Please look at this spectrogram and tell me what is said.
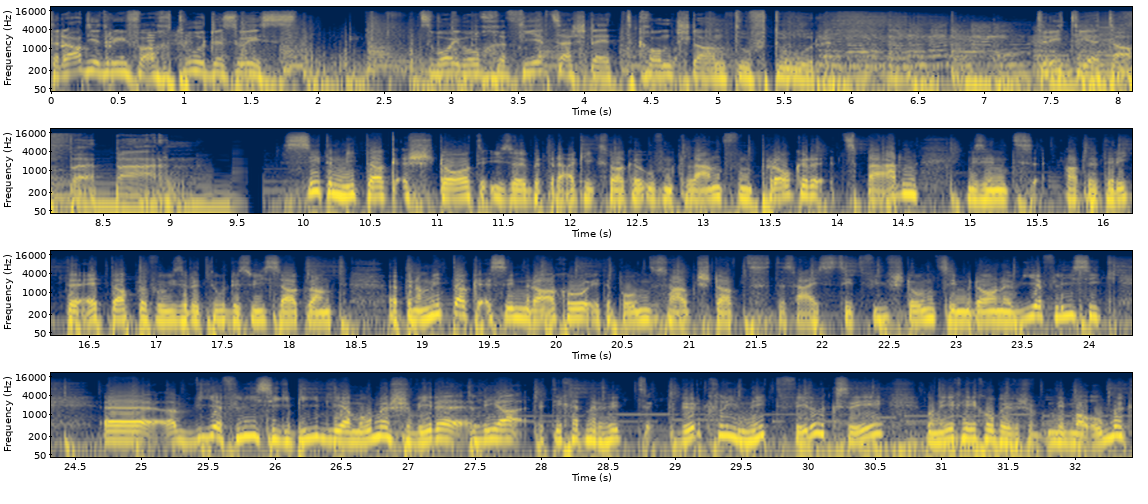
Der Radio Dreifach Tour de Suisse. Zwei Wochen, 14 Städte konstant auf Tour. Dritte Etappe, Bern. Seit dem Mittag steht unser Übertragungswagen auf dem Gelände vom Progrer zu Bern. Wir sind an der dritten Etappe von unserer Tour de Suisse angelangt. Etwa am Mittag sind wir angekommen in der Bundeshauptstadt. Das heisst, seit fünf Stunden sind wir hier wie fleissig äh, wie fleissige Bienen am Rumschwirren. Lia, dich hat man heute wirklich nicht viel gesehen. Als ich bin, warst du nicht mal rum. äh,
